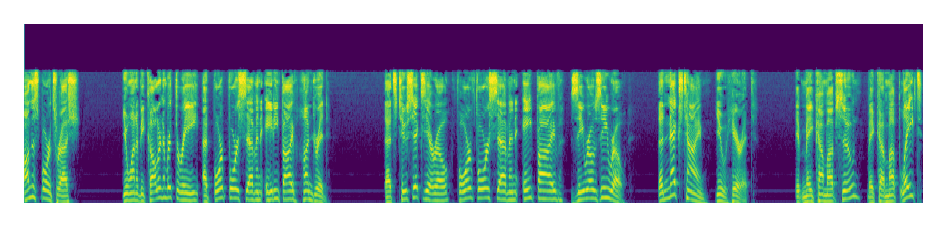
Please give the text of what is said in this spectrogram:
on the Sports Rush, you want to be caller number three at 447 8500. That's 260 447 8500. The next time you hear it, it may come up soon, may come up late.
